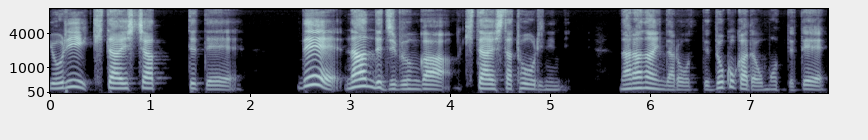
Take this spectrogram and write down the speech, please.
より期待しちゃってて、で、なんで自分が期待した通りにならないんだろうってどこかで思ってて、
